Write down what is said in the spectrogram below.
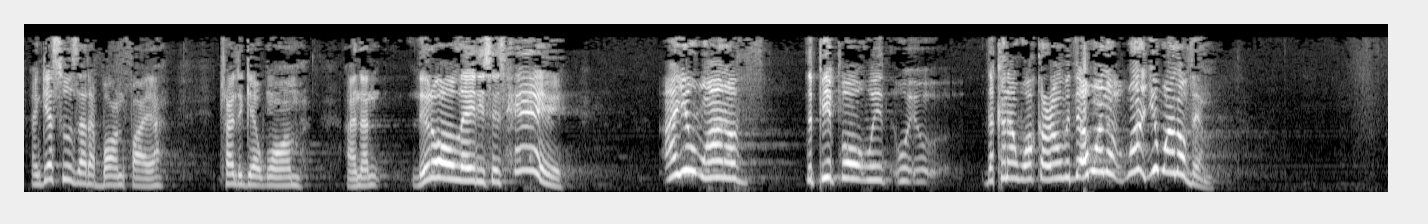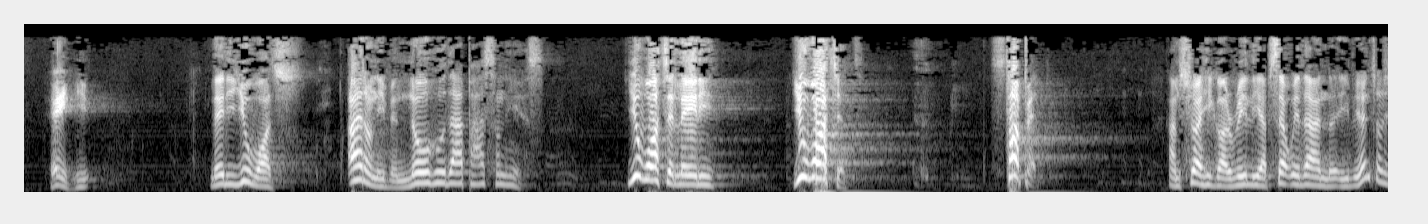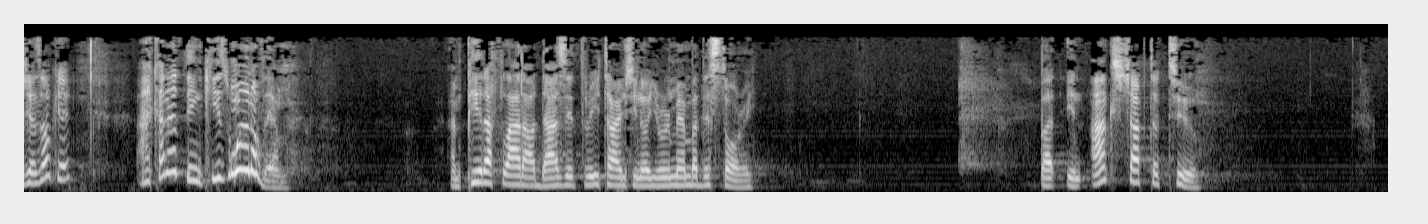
And guess who's at a bonfire trying to get warm? And then little old lady says, hey, are you one of the people with, that kind of walk around with, uh, one of, one, you're one of them. Hey, you, lady, you watch. I don't even know who that person is. You watch it, lady. You watch it. Stop it. I'm sure he got really upset with that and eventually she says, okay, I kind of think he's one of them. And Peter flat out does it three times. You know, you remember this story. But in Acts chapter 2,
